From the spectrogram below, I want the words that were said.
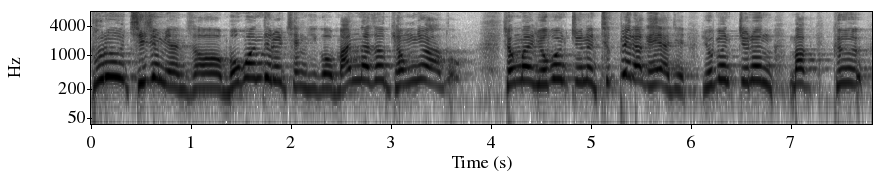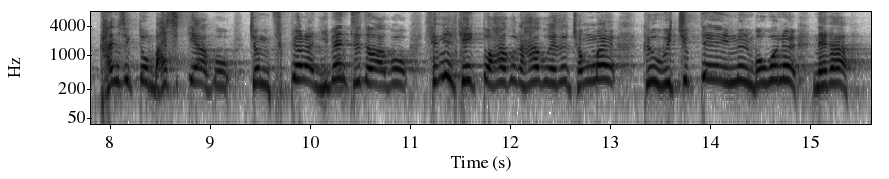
부르짖으면서 목원들을 챙기고 만나서 격려하고 정말 요번 주는 특별하게 해야지. 요번 주는 막 그 간식도 맛있게 하고 좀 특별한 이벤트도 하고 생일 케이크도 하고 하고 해서 정말 그 위축되어 있는 목원을 내가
